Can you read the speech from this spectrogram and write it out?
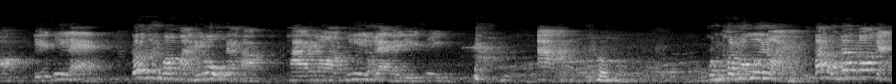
อ๋อดิสนีย์แลนด์ก็คือความฝันให้ลูกนะครับ พาไปนอนที่โรงแรมในดิสนีย์อะคุณขอดูมือหน่อยตอนผมเริ่มต้นเนี่ย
